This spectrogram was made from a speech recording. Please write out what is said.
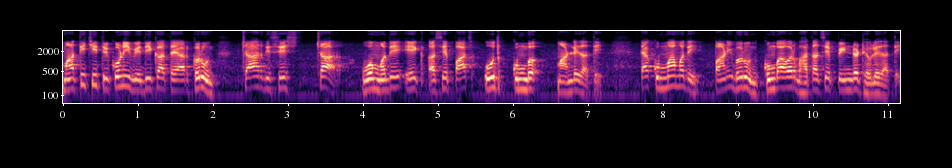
मातीची त्रिकोणी वेदिका तयार करून चार दिसे चार व मध्ये एक असे पाच उद कुंभ मांडले जाते. त्या कुंभामध्ये पाणी भरून कुंभावर भाताचे पिंड ठेवले जाते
